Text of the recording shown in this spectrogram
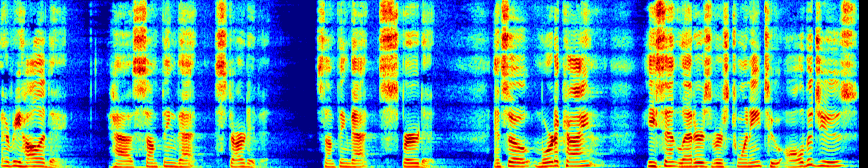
every holiday has something that started it, something that spurred it. And so Mordecai he sent letters, verse 20, to all the Jews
